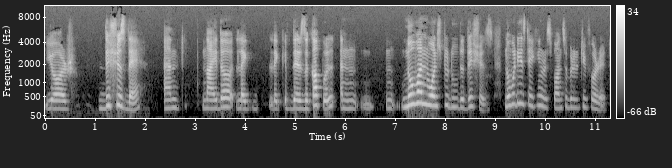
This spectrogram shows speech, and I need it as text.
your dish is there, and neither like like if there's a couple and no one wants to do the dishes, nobody is taking responsibility for it,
